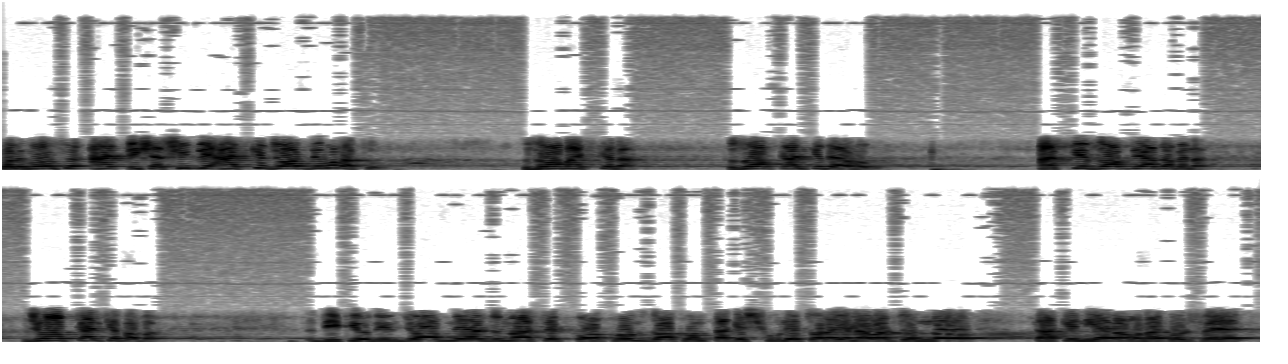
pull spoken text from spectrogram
বলে, মনসুর ঈশা, শিবলি, আজকে জবাব দেবো না তো। জবাব আজকে না। জবাব কালকে দেওয়া হবে। আজকে জবাব দেওয়া যাবে না। জবাব কালকে পাবা। দ্বিতীয় দিন জবাব নেওয়ার জন্য আছে কখন, যখন তাকে শুলে চড়াইয়ে নেওয়ার জন্য তাকে নিয়ে রওনা করছে।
